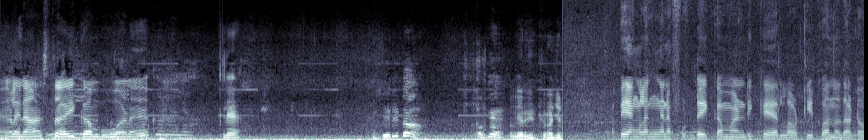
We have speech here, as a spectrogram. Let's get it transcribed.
ഞങ്ങൾ നാസ്ത കഴിക്കാൻ പോവാണ്. അല്ലേ? ശരിട്ടാ. ഓക്കെ. അപ്പൊ ഞങ്ങളങ്ങനെ ഫുഡ് കഴിക്കാൻ വേണ്ടി കേരള ഹോട്ടലിലേക്ക് വന്നതാട്ടോ.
